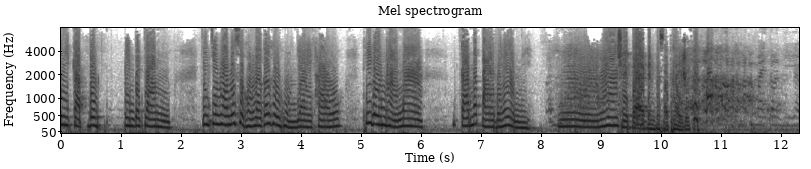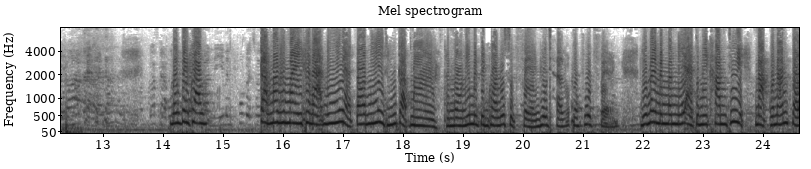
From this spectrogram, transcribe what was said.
มีกลับดึกเป็นประจำจริงๆความรู้สึกของเราก็คือห่วงใยเขาที่เดินผ่านมาการมาตายไปห้ามนี่อืมนะคะ ช่วยแปลเป็นภาษาไทยด้วยครับมันเป็นความกลับมาทำไมขณะนี้เนี่ยตอนนี้ถึงกลับมาทำนองนี้มันเป็นความรู้สึกแฝงที่อาจารย์คำพูดแฝง หรือไม่มันมันมีอาจจะมีคำที่หนักกว่านั้นต่อ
